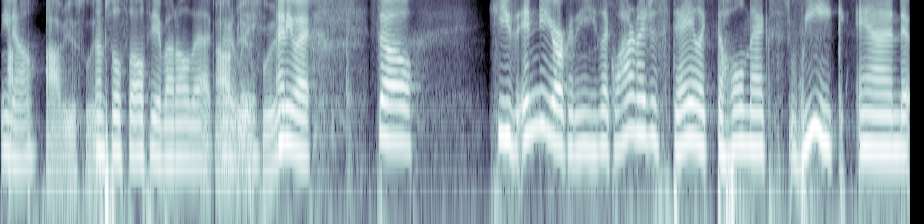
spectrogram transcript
you know, Obviously. I'm still salty about all that. Clearly. Obviously. Anyway, so he's in New York with me. He's like, "Why don't I just stay like the whole next week and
